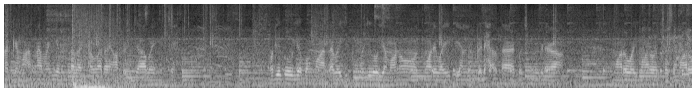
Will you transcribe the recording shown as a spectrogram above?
करके मारना भाई ये बंदा बैठा हुआ था यहाँ पे, जा भाई नीचे। और ये गोलियाँ कौन मार रहा है भाई? जितनी मर्ज़ी गोलियाँ मानो तुम्हारे भाई की अनलिमिटेड हेल्थ है, कुछ नहीं बिगड़ेगा। मारो भाई, मारो, अच्छे से मारो,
